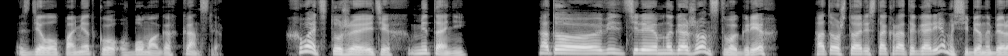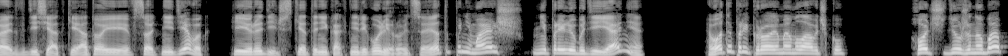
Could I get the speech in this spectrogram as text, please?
— сделал пометку в бумагах канцлер. «Хватит уже этих метаний. А то, видите ли, многоженство — грех. А то, что аристократы гаремы себе набирают в десятки, а то и в сотни девок, и юридически это никак не регулируется, это, понимаешь, не прелюбодеяние. Вот и прикроем им лавочку. Хочешь дюжину баб?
